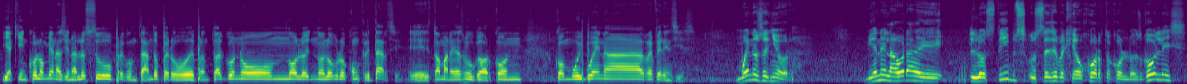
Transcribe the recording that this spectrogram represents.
Y aquí en Colombia Nacional lo estuvo preguntando, pero de pronto algo no, no, no logró concretarse. Eh, de todas maneras es un jugador con, con muy buenas referencias. Bueno, señor, viene la hora de los tips. Usted se me quedó corto con los goles.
